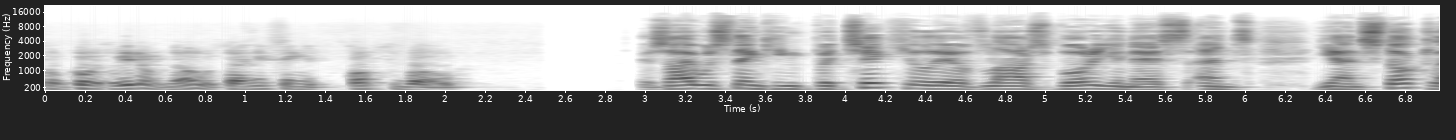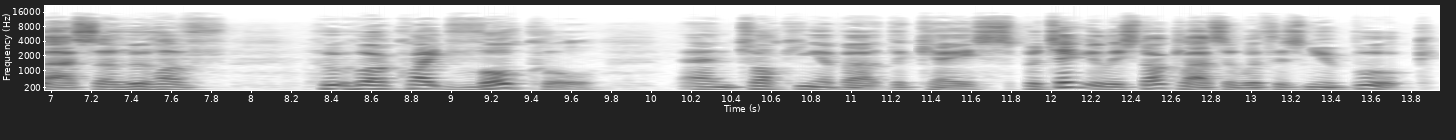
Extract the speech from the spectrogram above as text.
of course we don't know, so anything is possible. Yes, I was thinking particularly of Lars Borgnäs and Jan Stocklassa, who have who, who are quite vocal and talking about the case, particularly Stocklassa with his new book.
